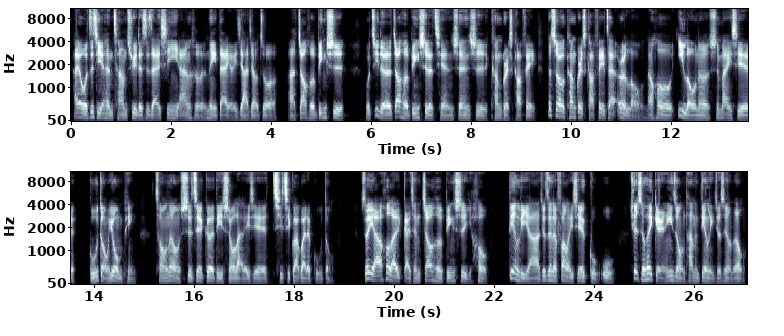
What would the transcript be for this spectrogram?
还有我自己也很常去的是在信义安和那一带有一家叫做啊昭和冰室。我记得昭和冰室的前身是 Congress Cafe，那时候 Congress Cafe 在二楼，然后一楼呢是卖一些古董用品，从那种世界各地收来的一些奇奇怪怪的古董。所以啊，后来改成昭和冰室以后，店里啊就真的放了一些古物。确实会给人一种他们店里就是有那种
